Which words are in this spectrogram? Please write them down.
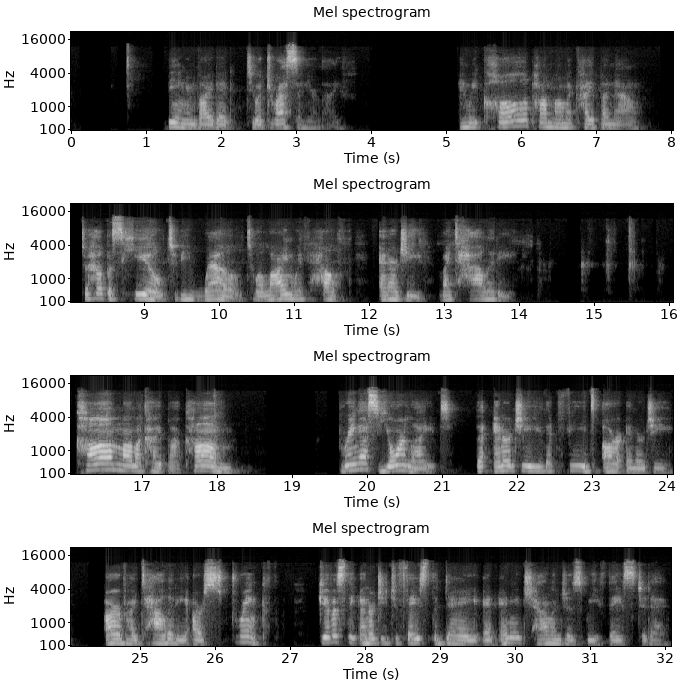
being invited to address in your life. And we call upon Mama Kaipa now to help us heal, to be well, to align with health, energy, vitality. Come, Mama Kaipa, come. Bring us your light, the energy that feeds our energy, our vitality, our strength. Give us the energy to face the day and any challenges we face today.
